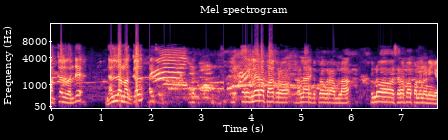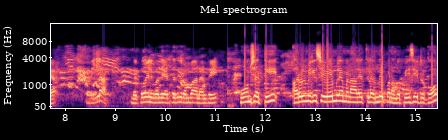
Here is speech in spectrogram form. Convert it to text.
மக்கள் வந்து நல்ல மக்கள். ரெகுலராக பார்க்குறோம் நல்லா இருக்கு ப்ரோக்ராம்லாம் இன்னும் சிறப்பாக பண்ணணும் நீங்கள் சரிங்களா? இந்த கோயிலுக்கு வந்து எடுத்ததுக்கு ரொம்ப நன்றி. ஓம் சக்தி. அருள்மிகு ஸ்ரீ வேம்புலியம்மன் ஆலயத்திலிருந்து இப்போ நம்ம பேசிகிட்டு இருக்கோம்.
